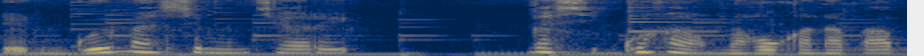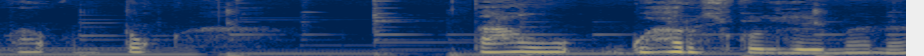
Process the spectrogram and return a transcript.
Dan gue masih mencari nggak sih gue nggak melakukan apa-apa untuk tahu gue harus kuliah di mana.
